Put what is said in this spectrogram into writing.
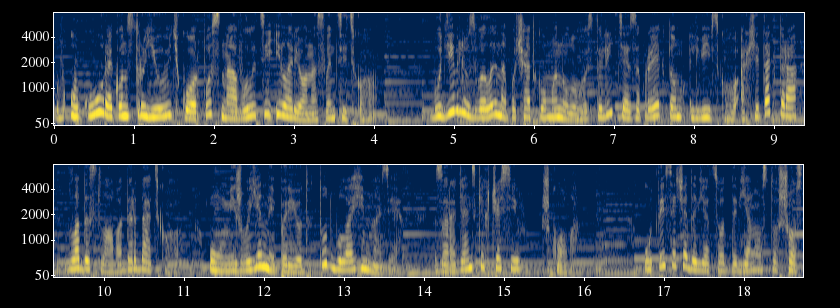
В УКУ реконструюють корпус на вулиці Іларіона Свинціцького. Будівлю звели на початку минулого століття за проєктом львівського архітектора Владислава Дердацького. У міжвоєнний період тут була гімназія, за радянських часів школа. У 1996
